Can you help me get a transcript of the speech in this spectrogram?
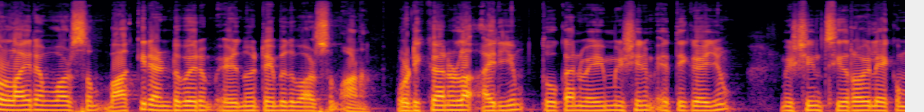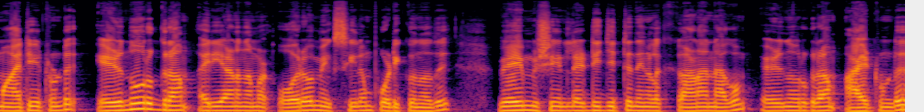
തൊള്ളായിരം വാട്ട്സും ബാക്കി രണ്ടുപേരും എഴുന്നൂറ്റമ്പത് വാട്ട്സും ആണ്. പൊടിക്കാനുള്ള അരിയും തൂക്കാൻ വെയിങ് മെഷീനും എത്തിക്കഴിഞ്ഞു. മെഷീൻ സീറോയിലേക്ക് മാറ്റിയിട്ടുണ്ട്. എഴുന്നൂറ് ഗ്രാം അരിയാണ് നമ്മൾ ഓരോ മിക്സിയിലും പൊടിക്കുന്നത്. വേവ് മെഷീനിലെ ഡിജിറ്റ് നിങ്ങൾക്ക് കാണാനാകും. എഴുന്നൂറ് ഗ്രാം ആയിട്ടുണ്ട്.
